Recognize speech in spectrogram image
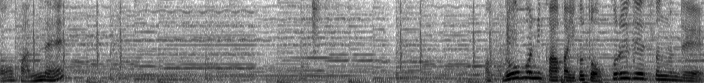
어 맞네? 아 그러고 보니까 아까 이것도 업그레이드 했었는데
